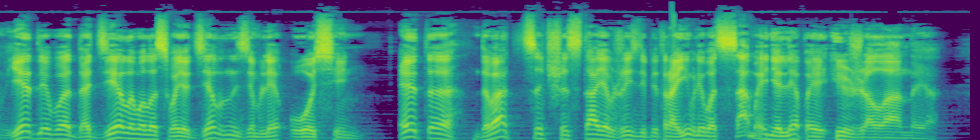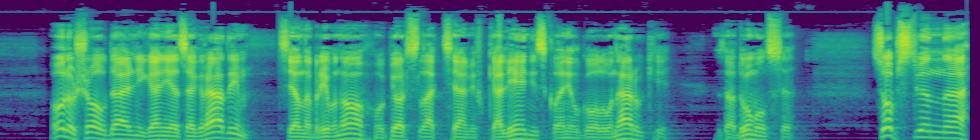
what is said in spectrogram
въедливо доделывала свое дело на земле осень. Это двадцать шестая в жизни Петра Ивлева, самая нелепая и желанная. Он ушел в дальний конец ограды, сел на бревно, уперся локтями в колени, склонил голову на руки, задумался. Собственно,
